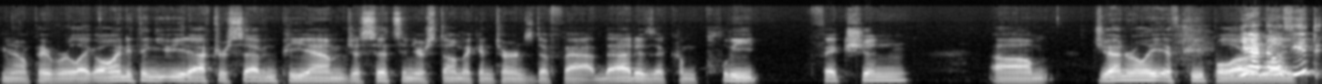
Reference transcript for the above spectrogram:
you know, people are like, oh, anything you eat after 7 p.m. just sits in your stomach and turns to fat. That is a complete fiction. Um, generally, if people are yeah, no, like, if you. D-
